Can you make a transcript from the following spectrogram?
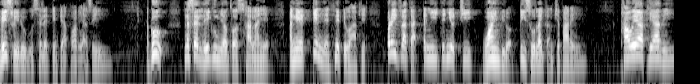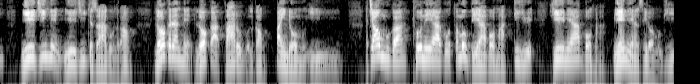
မိษွေတို့ကိုဆက်လက်တင်ပြသွားပါရစေအခု24ခုမြောက်သောဆာလံရဲ့အငယ်1နဲ့2တို့ဟာဖြင့်ပရိသတ်ကတညီတညွတ်တီဝိုင်းပြီးတော့တီဆိုလိုက်တာဖြစ်ပါတယ် ထာဝရဘုရားသည်မြေကြီးနှင့်မြေကြီးတစားကို၎င်းလောကရနှင့်လောကသားတို့ကို၎င်းပိုင်တော်မူ၏အကြောင်းမူကားထိုနေရာကိုသမုတ်တရားပေါ်မှာတည်၍ရေများပေါ်မှာမြဲမြံစေတော်မူပြီ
